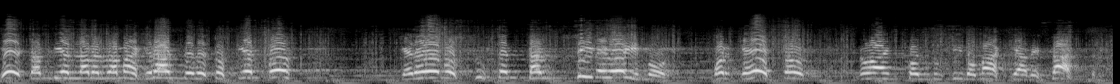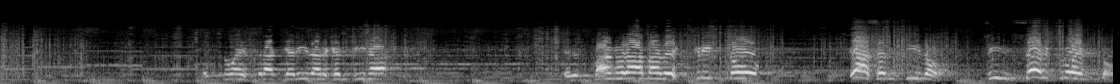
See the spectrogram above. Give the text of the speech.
Y es también la verdad más grande de estos tiempos que debemos sustentar sin egoísmo, porque estos no han conducido más que a desastres en nuestra querida Argentina, el panorama descrito se ha sentido sin ser cruento,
